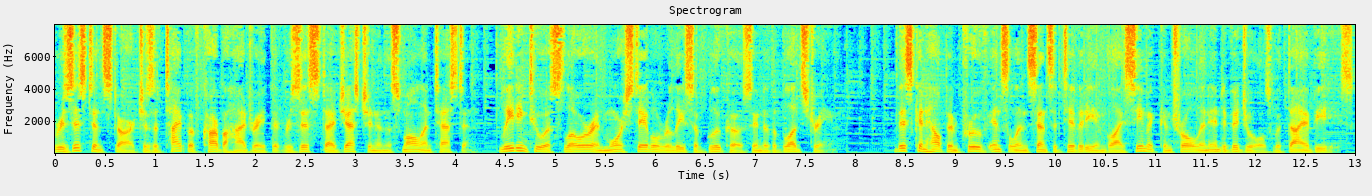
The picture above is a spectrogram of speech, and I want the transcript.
Resistant starch is a type of carbohydrate that resists digestion in the small intestine, leading to a slower and more stable release of glucose into the bloodstream. This can help improve insulin sensitivity and glycemic control in individuals with diabetes.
